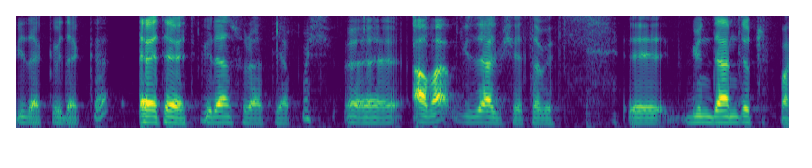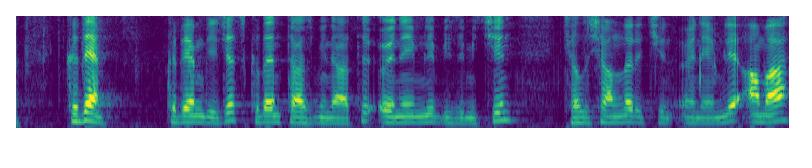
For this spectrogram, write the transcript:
Bir dakika bir dakika. Evet evet gülen surat yapmış ee, ama güzel bir şey tabii. Ee, gündemde tutmak. Kıdem. Kıdem diyeceğiz. Kıdem tazminatı önemli bizim için. Çalışanlar için önemli ama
